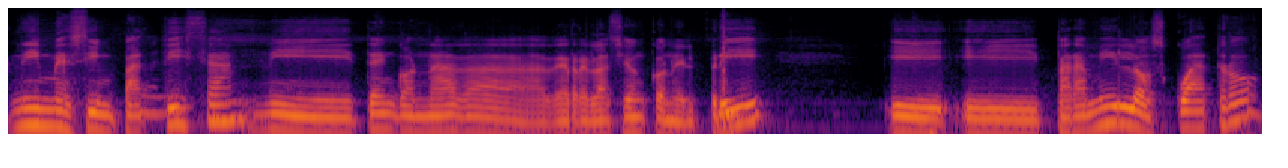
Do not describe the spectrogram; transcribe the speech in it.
Ni me simpatiza, ni tengo nada de relación con el PRI. Y, y para mí los cuatro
